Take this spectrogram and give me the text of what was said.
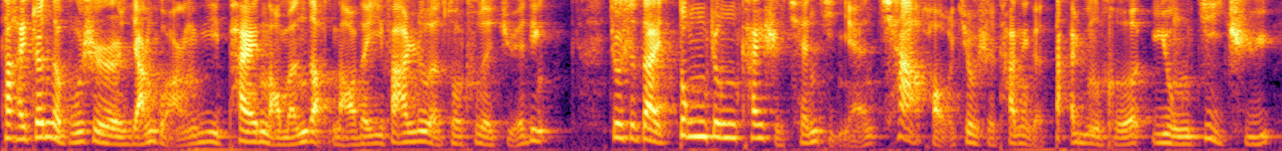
他还真的不是杨广一拍脑门子，脑袋一发热做出的决定，就是在东征开始前几年，恰好就是他那个大运河永济渠。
